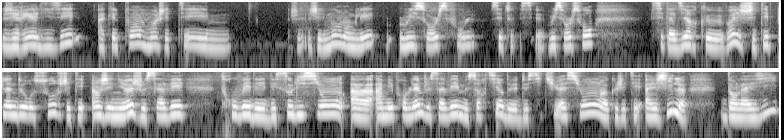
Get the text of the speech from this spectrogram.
j'ai réalisé à quel point moi j'étais, j'ai le mot en anglais, resourceful, c'est euh, resourceful, c'est-à-dire que ouais, j'étais pleine de ressources, j'étais ingénieuse, je savais trouver des, solutions à, mes problèmes, je savais me sortir de, de situations, euh, que j'étais agile dans la vie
